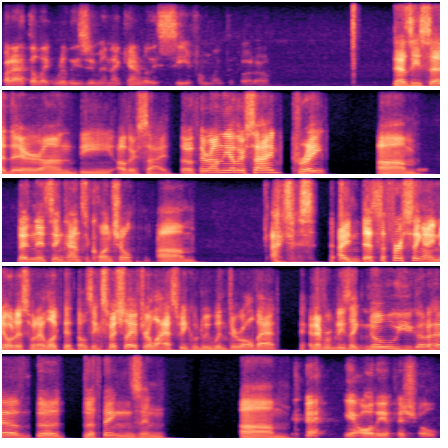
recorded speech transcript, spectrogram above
But I have to like really zoom in. I can't really see from like the photo. Desi said they're on the other side. So if they're on the other side, great. Um, then it's inconsequential. Um, I just, I that's the first thing I noticed when I looked at those, especially after last week when we went through all that, and everybody's like, "No, you gotta have the the things," and um, Yeah, all the official,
